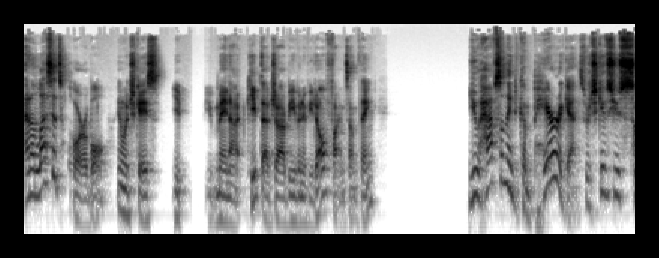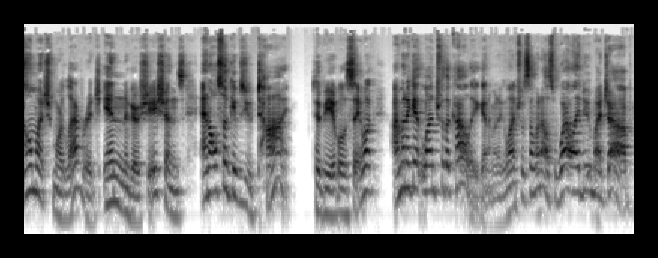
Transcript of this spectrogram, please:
And unless it's horrible, in which case you, you may not keep that job even if you don't find something, you have something to compare against, which gives you so much more leverage in negotiations and also gives you time to be able to say, look, I'm going to get lunch with a colleague and I'm going to get lunch with someone else while I do my job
